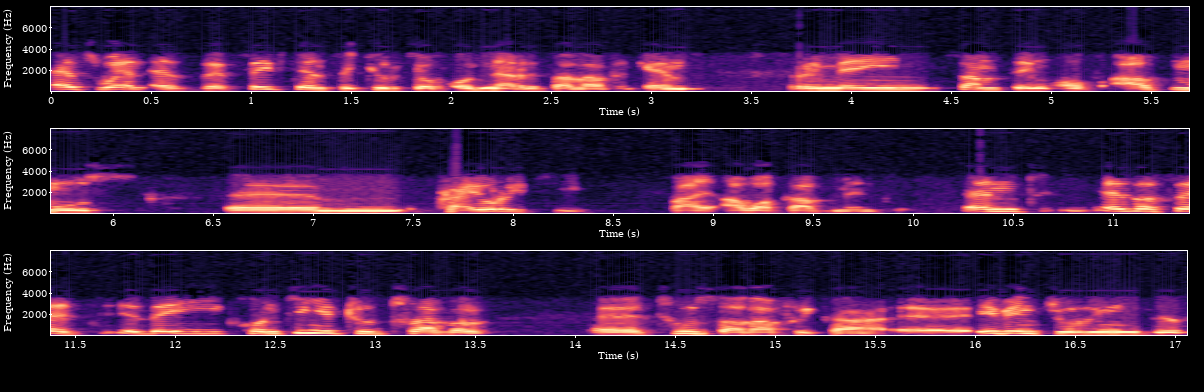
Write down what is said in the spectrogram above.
as well as the safety and security of ordinary South Africans remain something of utmost um, priority by our government. And as I said, they continue to travel uh, to South Africa, uh, even during this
